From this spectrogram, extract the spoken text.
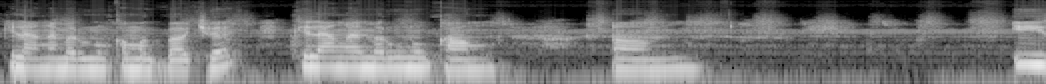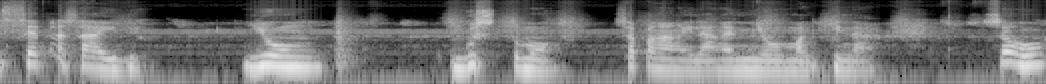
kailangan marunong kang mag-budget, kailangan marunong kang um, i-set aside yung gusto mo sa pangangailangan nyo mag-ina. So,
